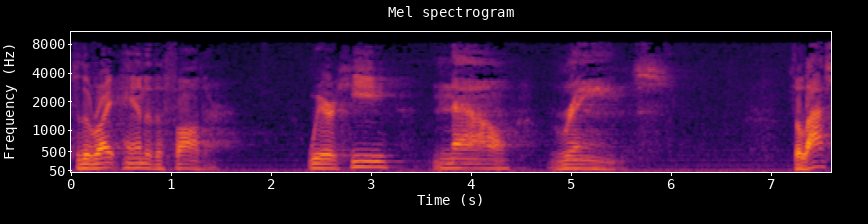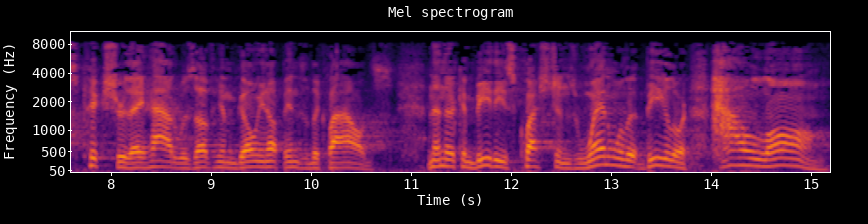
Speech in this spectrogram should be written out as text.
to the right hand of the Father, where he now reigns. The last picture they had was of him going up into the clouds. And then there can be these questions. When will it be, Lord? How long?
